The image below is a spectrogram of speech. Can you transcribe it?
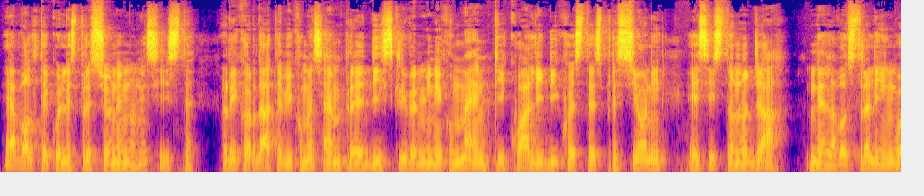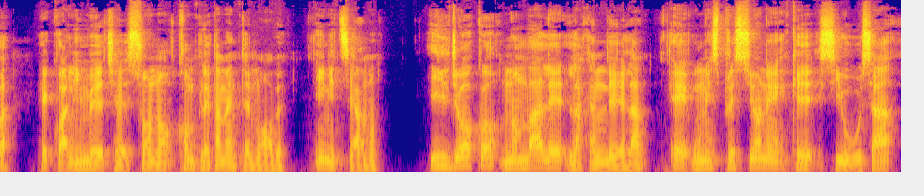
e a volte quell'espressione non esiste. Ricordatevi come sempre di scrivermi nei commenti quali di queste espressioni esistono già nella vostra lingua e quali invece sono completamente nuove. Iniziamo. Il gioco non vale la candela è un'espressione che si usa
